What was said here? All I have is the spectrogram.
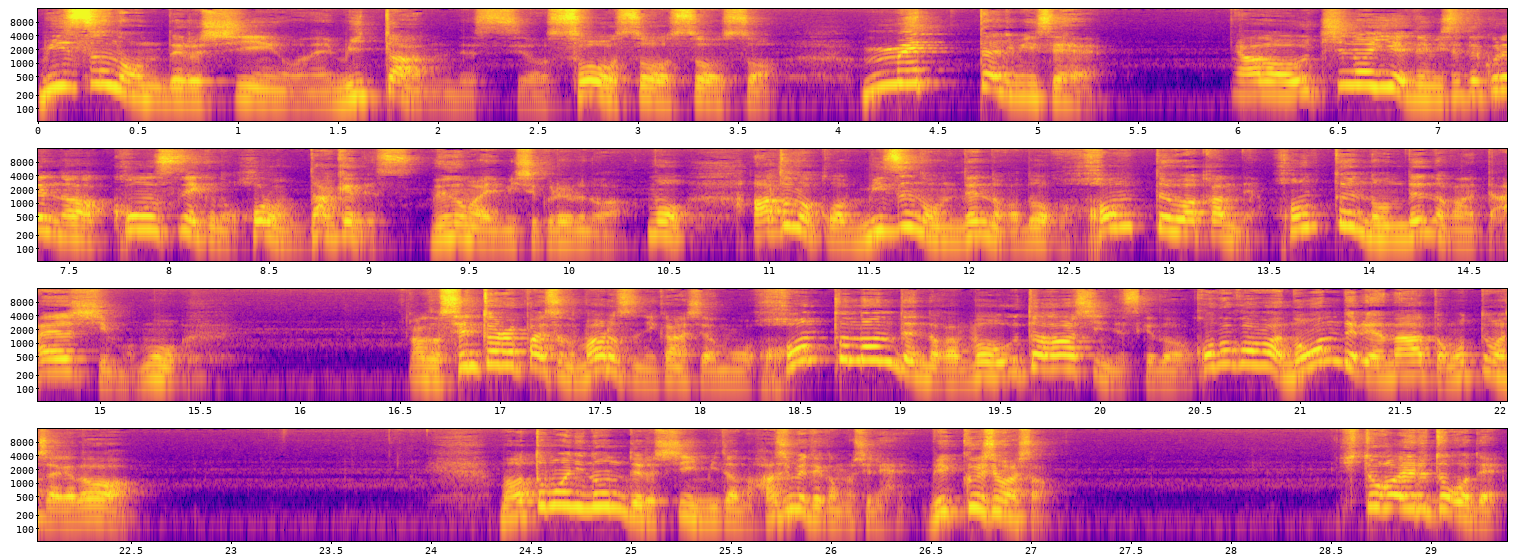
水飲んでるシーンをね、見たんですよ。そうそうそうそう。めったに見せへん。あの、うちの家で見せてくれるのはコーンスネークのホロンだけです。目の前で見せてくれるのは。もう、後の子は水飲んでんのかどうか本当にわかんない。本当に飲んでんのかなって怪しいもん。もう、あの、セントラルパイソンのマルスに関してはもう本当飲んでんのかもう疑わしいんですけど、この子は飲んでるやなと思ってましたけど、まともに飲んでるシーン見たの初めてかもしれへん。びっくりしました。人がいるとこで、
